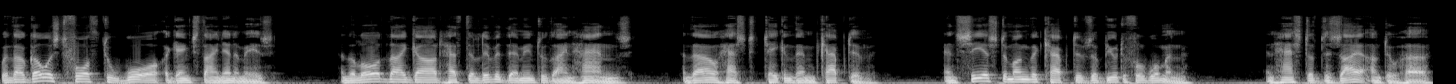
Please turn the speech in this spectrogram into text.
When thou goest forth to war against thine enemies, and the Lord thy God hath delivered them into thine hands, and thou hast taken them captive, and seest among the captives a beautiful woman, and hast a desire unto her,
